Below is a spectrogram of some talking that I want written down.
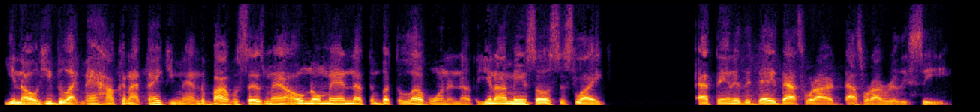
you know, he'd be like, man, how can I thank you, man? The Bible says, man, oh no man, nothing but to love one another. You know what I mean? So it's just like, at the end of the day, that's what I that's what I really see,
